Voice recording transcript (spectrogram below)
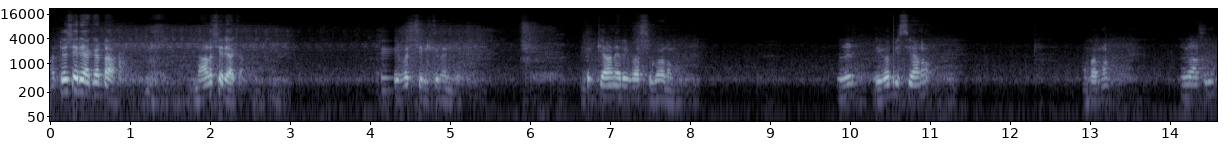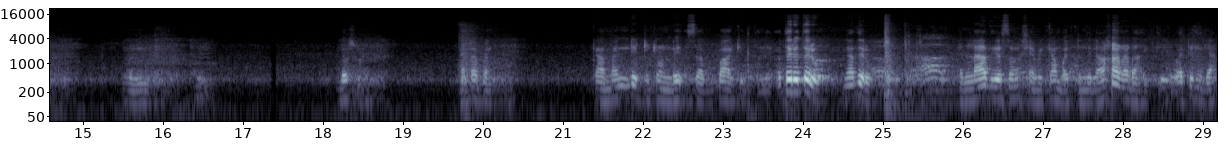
മറ്റേ ശരിയാക്കട്ടാ. നാളെ ശരിയാക്കാം. റിവേഴ്സ് ഇരിക്കുന്നുണ്ട്. എന്തൊക്കെയാണ് റിവേഴ്സ് സുഖമാണോ റിവ ബിസിയാണോ പറഞ്ഞോ. ഉം. ദോഷം. കമന്റ് കമന്റ് ഇട്ടിട്ടുണ്ട് സബ്ബാക്കി തന്നെ. തരൂ തരൂ. ഞാൻ തരൂ. എല്ലാ ദിവസവും ക്ഷമിക്കാൻ പറ്റുന്നില്ല. ആണടാ പറ്റുന്നില്ല.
